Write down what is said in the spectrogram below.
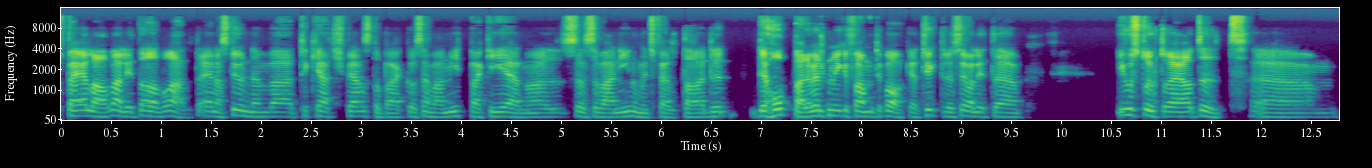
spelare var lite överallt. Ena stunden var Tekac vänsterback och sen var han mittback igen och sen så var han inomhutfältare. Det, det hoppade väldigt mycket fram och tillbaka. Jag tyckte det såg lite ostrukturerat ut. Ehm,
